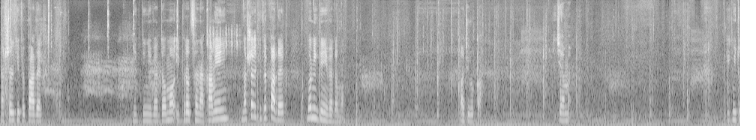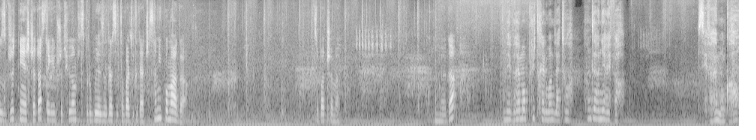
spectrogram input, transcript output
Na wszelki wypadek. Nigdy nie wiadomo. I proce na kamień. Na wszelki wypadek, bo nigdy nie wiadomo. Chodź, Luka. Idziemy. Jak mi tu zgrzytnie jeszcze raz, tak jak przed chwilą, to spróbuję zresetować grę. Czasami pomaga. Zobaczymy. Mega. On est vraiment plus très loin de la tour. Un dernier effort. C'est vraiment grand.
